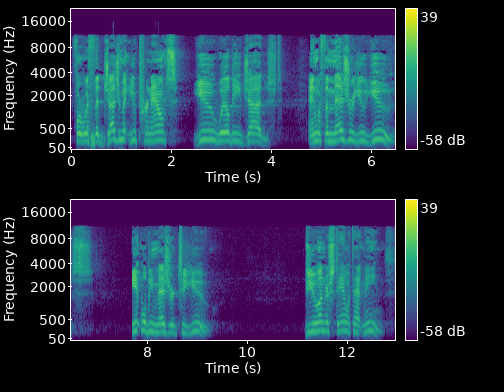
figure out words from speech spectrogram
for with the judgment you pronounce, you will be judged. And with the measure you use, it will be measured to you. Do you understand what that means?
